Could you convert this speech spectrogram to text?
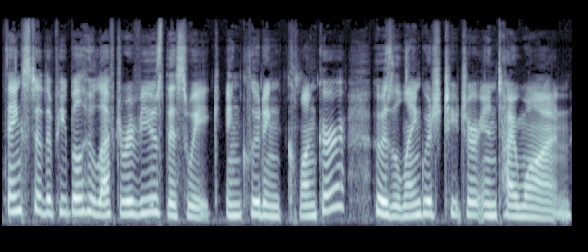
Thanks to the people who left reviews this week, including Clunker, who is a language teacher in Taiwan,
